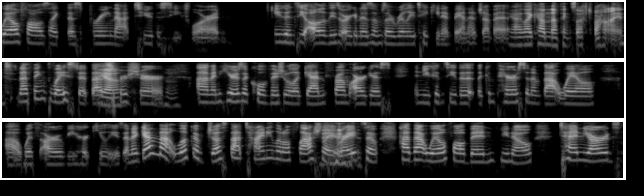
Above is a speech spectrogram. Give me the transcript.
whale falls like this bring that to the seafloor, and you can see all of these organisms are really taking advantage of it. yeah, I like how nothing's left behind. Nothing's wasted, that's Yeah. for sure. Mhm. Um, and here's a cool visual again from Argus, and you can see the the comparison of that whale. Uh, with ROV Hercules. And again, that look of just that tiny little flashlight, right? so, had that whale fall been, you know, 10 yards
